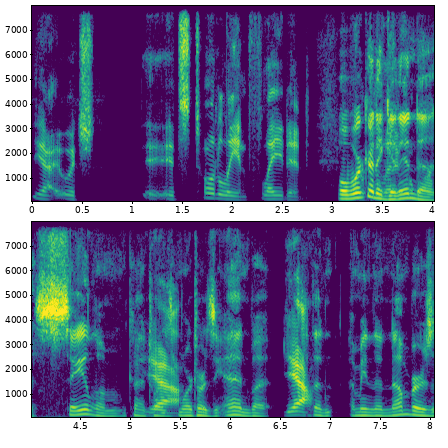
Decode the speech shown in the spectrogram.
you know which it's totally inflated Well, we're going to get into Salem kind of towards, Yeah. more towards the end, but yeah the I mean the numbers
